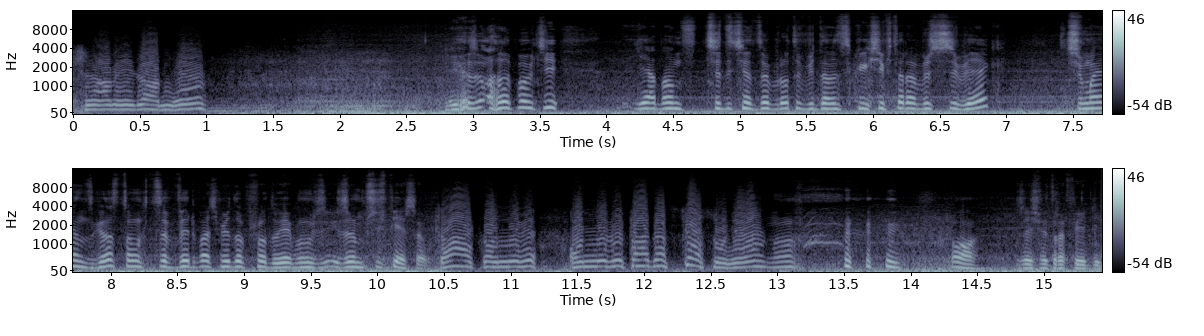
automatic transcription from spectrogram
przynajmniej dla mnie. Jezu, ale powiem Ci, jadąc 3000 obrotów i dając z quickshiftera wyższy bieg, trzymając go, to on chce wyrwać mnie do przodu, jakbym, żebym przyspieszał. Tak, on nie, wy- on nie wypada z ciosu, nie? No. o, żeśmy trafili.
